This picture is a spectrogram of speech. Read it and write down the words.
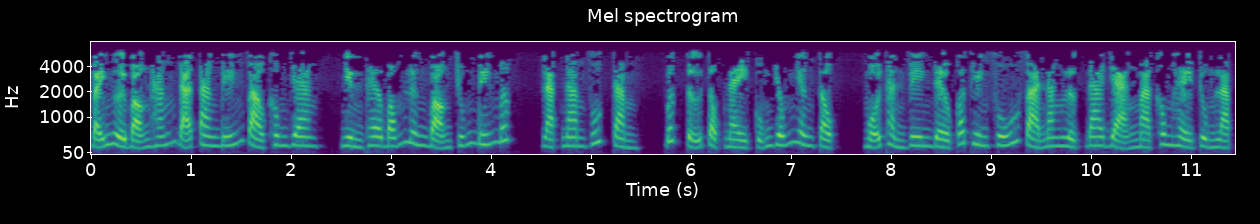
bảy người bọn hắn đã tan biến vào không gian, nhìn theo bóng lưng bọn chúng biến mất, Lạc Nam vuốt cầm, bất tử tộc này cũng giống nhân tộc, mỗi thành viên đều có thiên phú và năng lực đa dạng mà không hề trùng lập,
